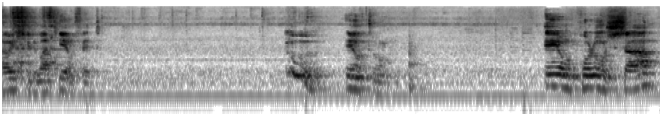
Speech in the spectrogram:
Ah oui, je suis droitier en fait. Et on tourne. Et on prolonge ça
